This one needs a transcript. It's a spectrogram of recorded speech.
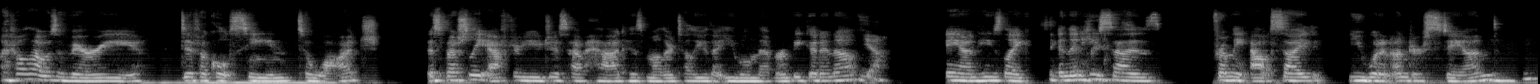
I felt that was a very difficult scene to watch, especially after you just have had his mother tell you that you will never be good enough. yeah. And he's like, and then he says, from the outside, you wouldn't understand. Mhm.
